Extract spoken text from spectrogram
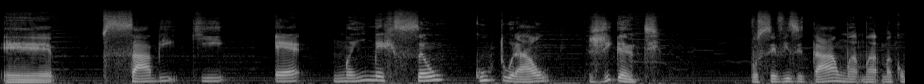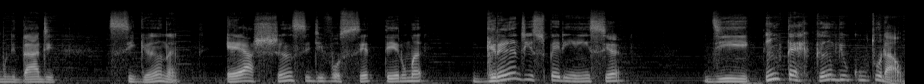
é, sabe que é uma imersão cultural gigante. Você visitar uma, uma, uma comunidade cigana é a chance de você ter uma grande experiência de intercâmbio cultural.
